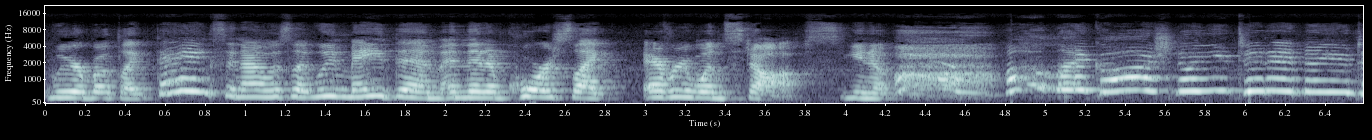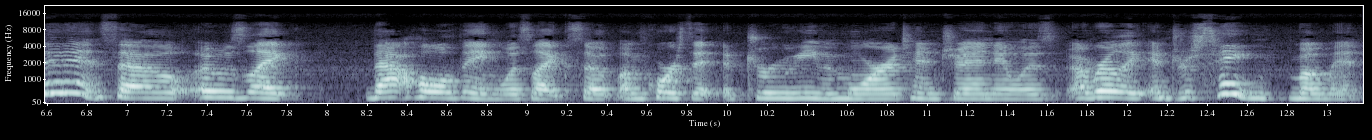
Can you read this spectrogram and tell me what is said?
we were both like, thanks. And I was like, we made them. And then of course, like everyone stops, you know, oh my gosh, no, you didn't. No, you didn't. So it was like, that whole thing was like so of course it drew even more attention. It was a really interesting moment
